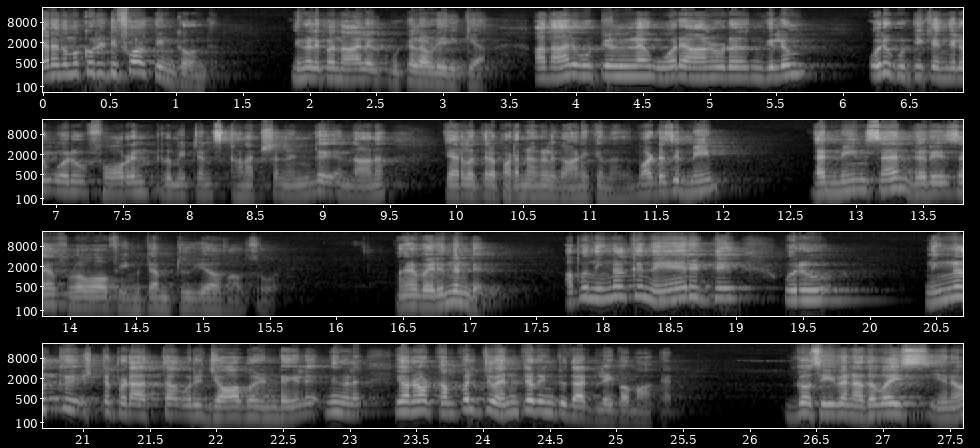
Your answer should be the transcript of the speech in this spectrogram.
കാരണം നമുക്കൊരു ഡിഫോൾട്ട് ഇൻകം ഉണ്ട്. നിങ്ങളിപ്പോൾ നാല് കുട്ടികൾ അവിടെ ഇരിക്കുക. ആ നാല് കുട്ടികളിലെ ഒരാളോടെങ്കിലും ഒരു കുട്ടിക്കെങ്കിലും ഒരു ഫോറിൻ റിമിറ്റൻസ് കണക്ഷൻ ഉണ്ട് എന്നാണ് കേരളത്തിലെ പഠനങ്ങൾ കാണിക്കുന്നത്. What does it mean that means and there is a flow of income to your household അങ്ങനെ വരുന്നുണ്ട്. അപ്പോൾ നിങ്ങൾക്ക് നേരിട്ട് ഒരു നിങ്ങൾക്ക് ഇഷ്ടപ്പെടാത്ത ഒരു ജോബ് ഉണ്ടെങ്കിൽ നിങ്ങൾ you are not compel to enter into that labour market because even otherwise you know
